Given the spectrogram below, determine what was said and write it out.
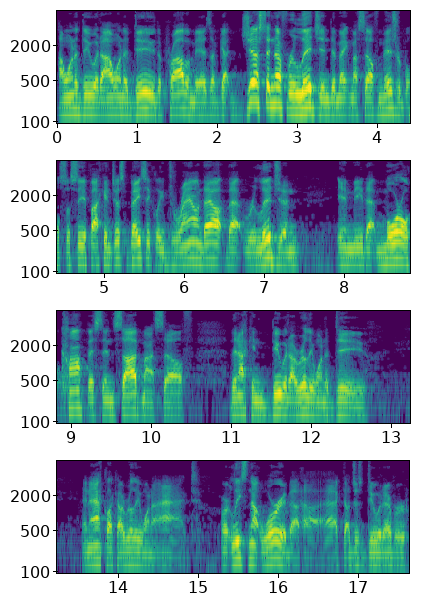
I want to do what I want to do. The problem is I've got just enough religion to make myself miserable. So see if I can just basically drown out that religion in me, that moral compass inside myself, then I can do what I really want to do and act like I really want to act. Or at least not worry about how I act. I'll just do whatever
